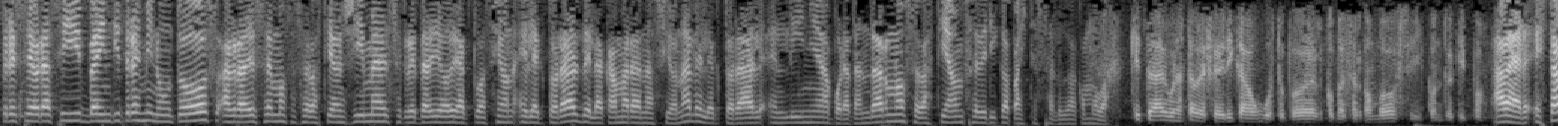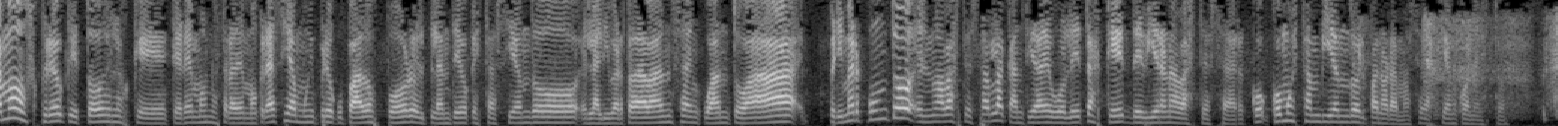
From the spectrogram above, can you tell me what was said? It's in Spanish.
13 horas y 23 minutos. Agradecemos a Sebastián Gimel, secretario de Actuación Electoral de la Cámara Nacional Electoral en línea, por atendernos. Sebastián, Federica País te saluda. ¿Cómo va? ¿Qué tal? Buenas tardes, Federica. Un gusto poder conversar con vos y con tu equipo. A ver, estamos, creo que todos los que queremos nuestra democracia, muy preocupados por el planteo que está haciendo la Libertad Avanza en cuanto a Primer punto, el no abastecer la cantidad de boletas que debieran abastecer. ¿Cómo están viendo el panorama, Sebastián, con esto?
